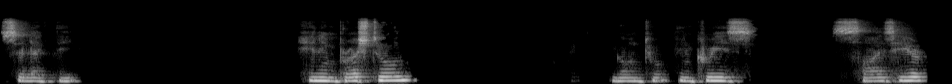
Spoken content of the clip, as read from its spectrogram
select the healing brush tool. I'm going to increase size here.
